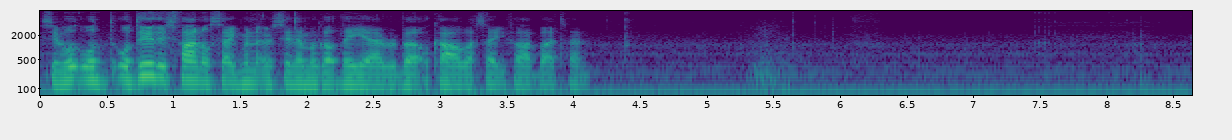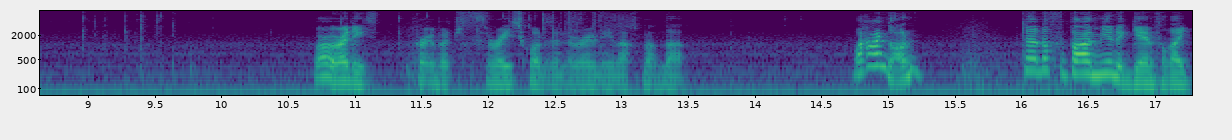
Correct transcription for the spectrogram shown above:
See, we'll, we'll, we'll do this final segment. Obviously, then we've got the uh, Roberto Carlos 85 by 10. We're already pretty much three squads into Rooney last month. That. Well, hang on. Turned off the Bayern Munich game for like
